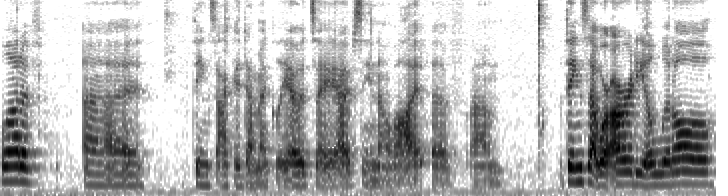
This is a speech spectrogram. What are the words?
a lot of uh, things academically i would say i've seen a lot of um, things that were already a little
